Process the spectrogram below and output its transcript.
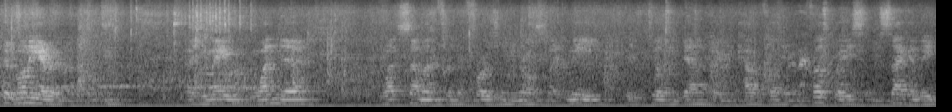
Good morning, everyone. Uh, You may wonder what someone from the frozen north like me is doing down here in California in the first place, and secondly,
